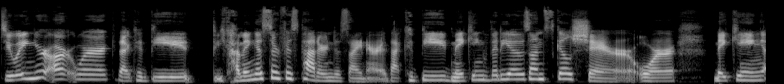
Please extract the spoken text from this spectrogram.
doing your artwork. That could be becoming a surface pattern designer. That could be making videos on Skillshare or making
